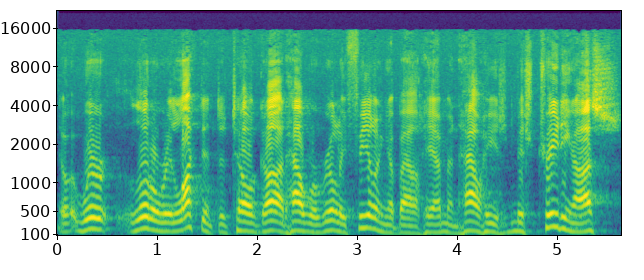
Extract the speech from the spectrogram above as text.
we're a little reluctant to tell God how we're really feeling about Him and how He's mistreating us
